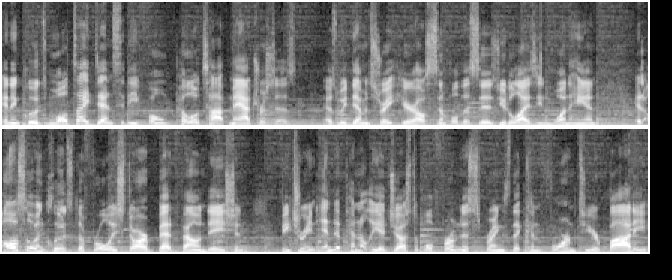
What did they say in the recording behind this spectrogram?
It includes multi-density foam pillow top mattresses, as we demonstrate here how simple this is utilizing one hand. It also includes the Froli Star bed foundation, featuring independently adjustable firmness springs that conform to your body.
